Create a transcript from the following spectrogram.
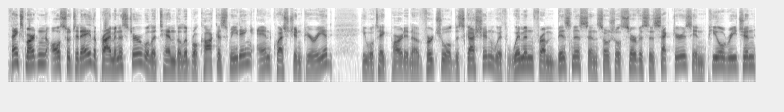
Thanks, Martin. Also today, the Prime Minister will attend the Liberal caucus meeting and question period. He will take part in a virtual discussion with women from business and social services sectors in Peel region.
